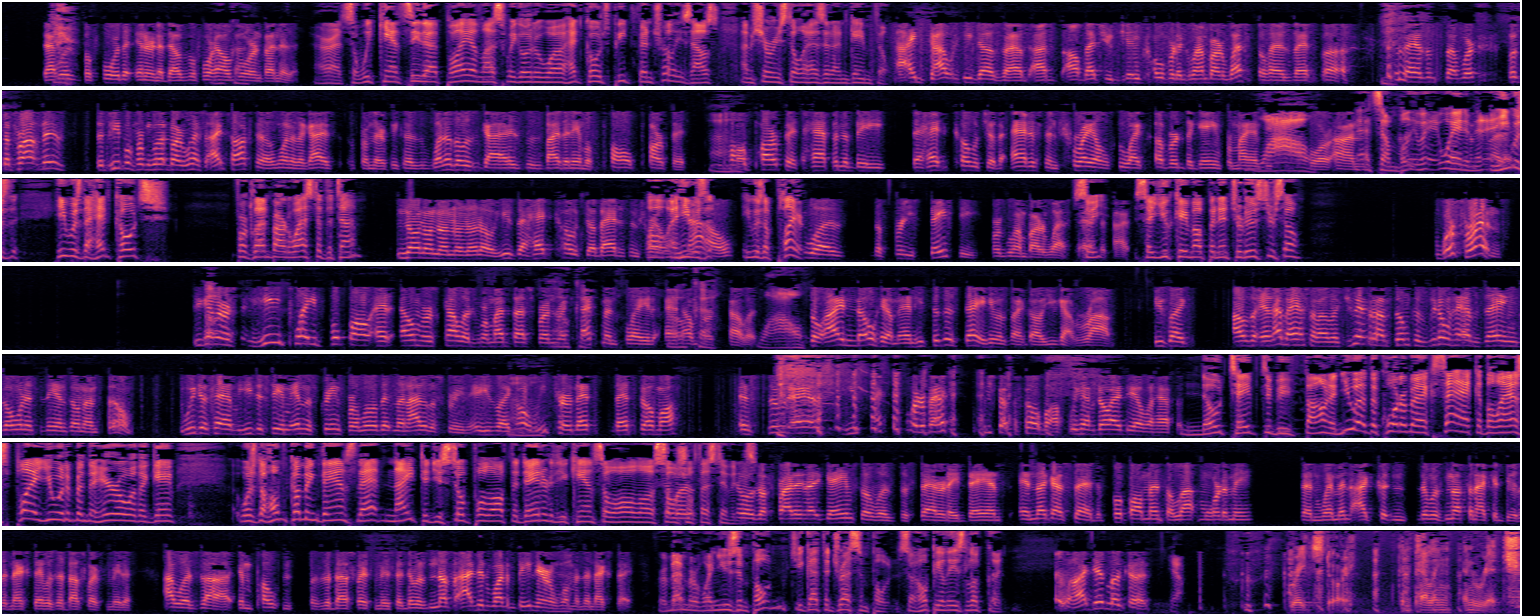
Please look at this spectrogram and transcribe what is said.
That was before the internet. That was before Al Gore invented it. All right, so we can't see that play unless we go to uh, head coach Pete Ventrelli's house. I'm sure he still has it on game film. I doubt he does that. I, I'll bet you Jim Covert of Glenbard West still has that, uh, has it somewhere. But the problem is, the people from Glenbard West, I talked to one of the guys from there because one of those guys was by the name of Paul Parpet. Uh-huh. Paul Parpet happened to be the head coach of Addison Trail, who I covered the game for my MVP Wow, for on. that's unbelievable. Wait, wait a minute, and he was the, he was the head coach for Glenbard West at the time. no, no, no, no, no, no. He's the head coach of Addison Trail. Oh, and he was now, a, he was a player. he was the free safety for Glenbard West So at the time. so you came up and introduced yourself. We're friends. You got to understand, he played football at Elmhurst College, where my best friend Rick Okay. Heckman played at Okay. Elmhurst College. Wow. So I know him, and he to this day he was like, "Oh, you got robbed." He's like, "I was," and I've asked him, "I was like, you have it on film because we don't have Zane going into the end zone on film. We just have you just see him in the screen for a little bit and then out of the screen." And he's like, "Oh, Uh-huh. we turned that that film off." As soon as he sacked the quarterback, we shut the film off. We have no idea what happened. No tape to be found, and you had the quarterback sack at the last play. You would have been the hero of the game. Was the homecoming dance that night? Did you still pull off the date, or did you cancel all uh, social it was, festivities? It was a Friday night game, so it was the Saturday dance. And like I said, football meant a lot more to me than women. I couldn't. There was nothing I could do the next day. Was the best way for me to. I was uh impotent. Was the best way for me to say. There was nothing. I didn't want to be near a woman the next day. Remember, when using potent, you got the dress impotent. So I hope you at least look good. Well, I did look good. Yeah. Great story. Compelling and rich.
